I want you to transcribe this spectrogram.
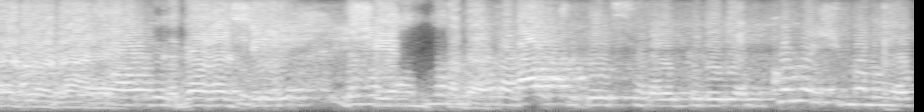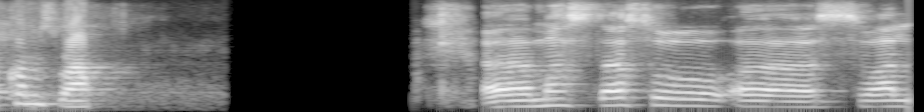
ګډ وډ راغی کدا غسی شي هم خدا کړه چې دې سره کړی کوم ژمنه کوم ځواب ما ستاسو سوال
